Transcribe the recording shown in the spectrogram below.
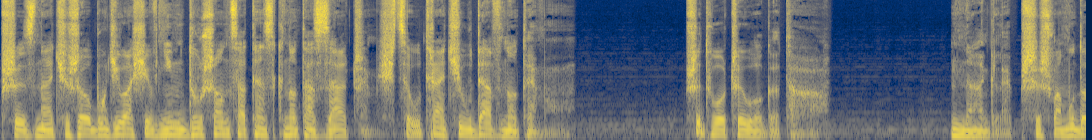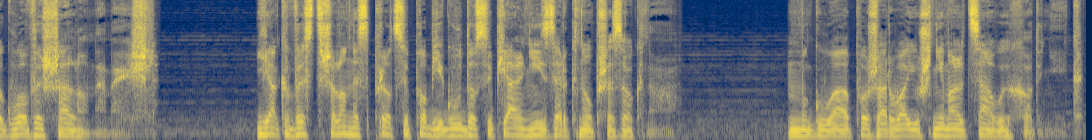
przyznać, że obudziła się w nim dusząca tęsknota za czymś, co utracił dawno temu. Przytłoczyło go to. Nagle przyszła mu do głowy szalona myśl. Jak wystrzelony z procy pobiegł do sypialni i zerknął przez okno. Mgła pożarła już niemal cały chodnik,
